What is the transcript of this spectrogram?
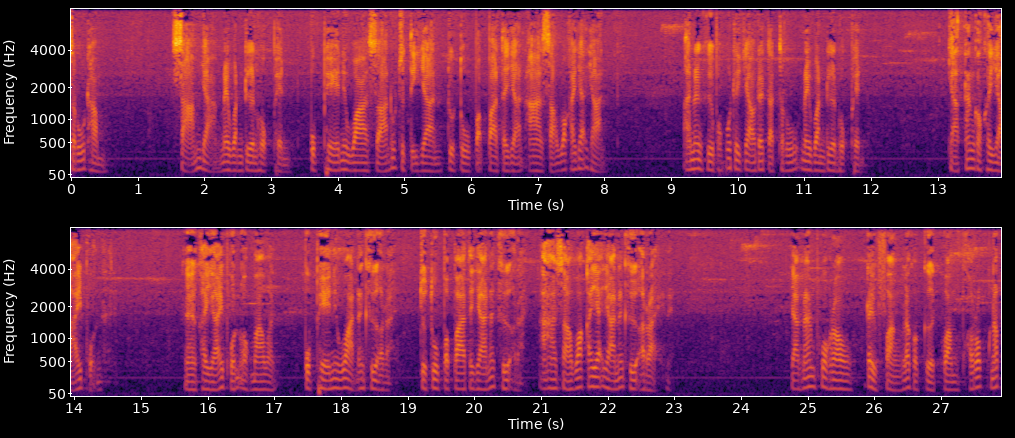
สรู้ธรรมสามอย่างในวันเดือนหกเพนปุเพนิวาสานุสติยานตุตูปปาตยานอาสาวคยญาณอันนั้นคือพระพุทธเจ้าได้ตัดรู้ในวันเดือนหกเพนจากนั้นก็ขยายผล ขยายผลออกมาว่าปุเพนิวาสนั้นคืออะไร จุตูปปาตยานนั้นคืออะไร อาสาวคยญาณนั้นคืออะไร จากนั้นพวกเราได้ฟังแล้วก็เกิดความเคารพนับ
